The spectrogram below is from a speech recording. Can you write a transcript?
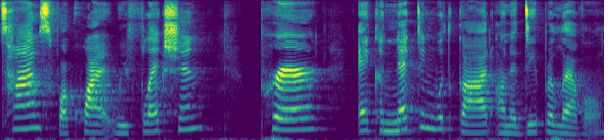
times for quiet reflection, prayer, and connecting with God on a deeper level.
